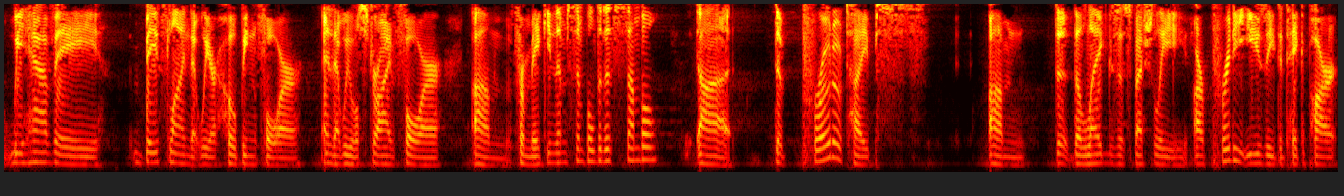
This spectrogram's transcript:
we have a baseline that we are hoping for and that we will strive for um, for making them simple to disassemble. Uh, the prototypes, um, the the legs especially are pretty easy to take apart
